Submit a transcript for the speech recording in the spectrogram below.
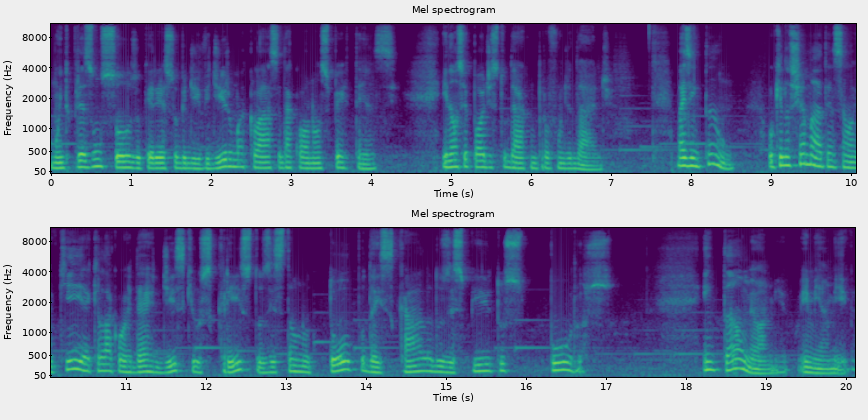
Muito presunçoso querer subdividir uma classe da qual não se pertence e não se pode estudar com profundidade. Mas então, o que nos chama a atenção aqui é que Lacordaire diz que os Cristos estão no topo da escala dos espíritos puros. Então, meu amigo e minha amiga,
